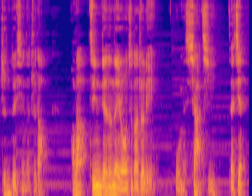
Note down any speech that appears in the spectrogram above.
针对性的指导。好了，今天的内容就到这里。我们下期再见。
